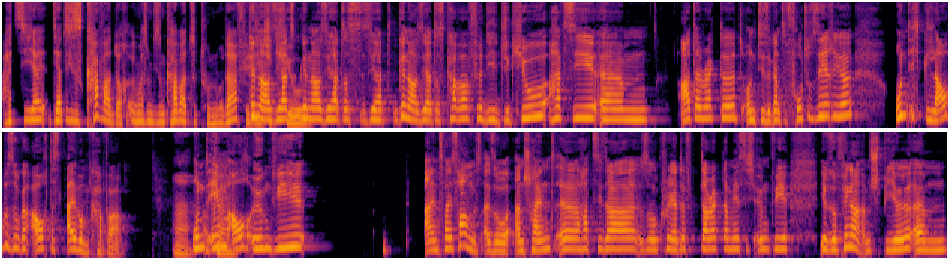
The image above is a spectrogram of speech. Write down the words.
hat sie ja, die hatte dieses Cover doch irgendwas mit diesem Cover zu tun, oder? Für genau, die GQ. sie hat, genau, sie hat das, sie hat, genau, sie hat das Cover für die GQ, hat sie ähm, art directed und diese ganze Fotoserie und ich glaube sogar auch das Albumcover ah, und okay. eben auch irgendwie ein, zwei Songs. Also anscheinend äh, hat sie da so Creative Director mäßig irgendwie ihre Finger im Spiel. Ähm,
